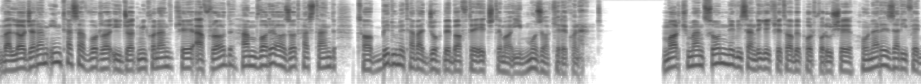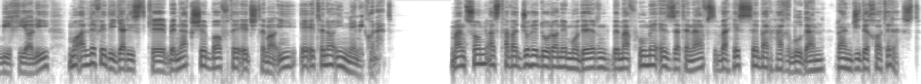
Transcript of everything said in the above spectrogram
و لاجرم این تصور را ایجاد می کنند که افراد همواره آزاد هستند تا بدون توجه به بافت اجتماعی مذاکره کنند. مارک منسون نویسنده کتاب پرفروش هنر ظریف بیخیالی معلف دیگری است که به نقش بافت اجتماعی اعتنایی نمی کند. منسون از توجه دوران مدرن به مفهوم عزت نفس و حس برحق بودن رنجید خاطر است.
